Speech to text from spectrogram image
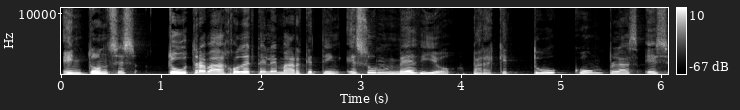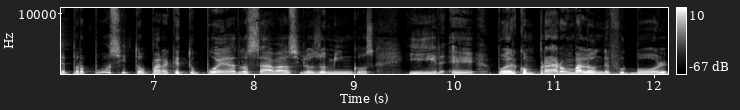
entonces tu trabajo de telemarketing es un medio para que tú cumplas ese propósito, para que tú puedas los sábados y los domingos ir, eh, poder comprar un balón de fútbol,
